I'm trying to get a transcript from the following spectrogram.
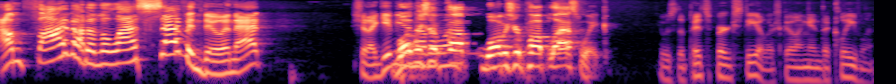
I'm 5 out of the last 7 doing that. Should I give you What was your one? pup? What was your pup last week? It was the Pittsburgh Steelers going into Cleveland.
